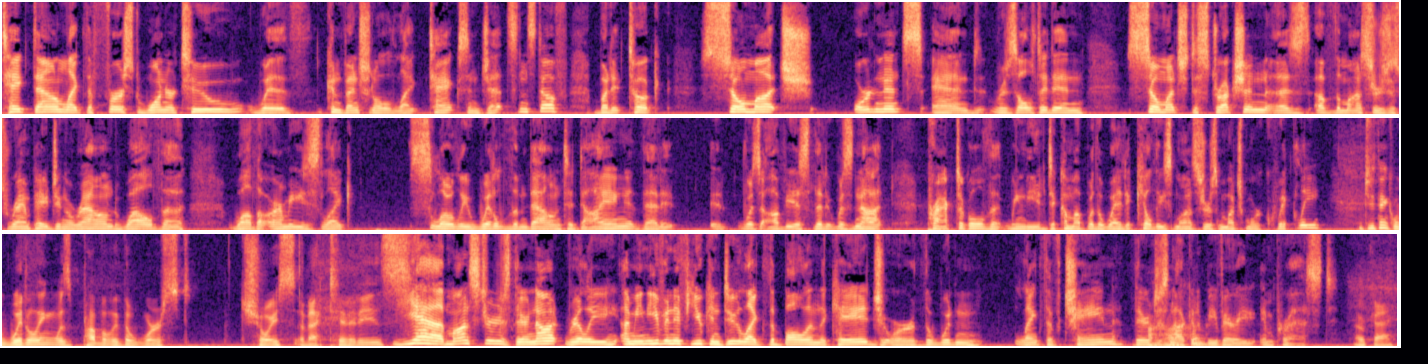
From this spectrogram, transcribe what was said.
take down like the first one or two with conventional like tanks and jets and stuff, but it took so much ordnance and resulted in so much destruction as of the monsters just rampaging around while the while the armies like slowly whittled them down to dying that it it was obvious that it was not practical that we needed to come up with a way to kill these monsters much more quickly. Do you think whittling was probably the worst choice of activities? Yeah, monsters they're not really I mean even if you can do like the ball in the cage or the wooden length of chain, they're just not going to be very impressed. Okay.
